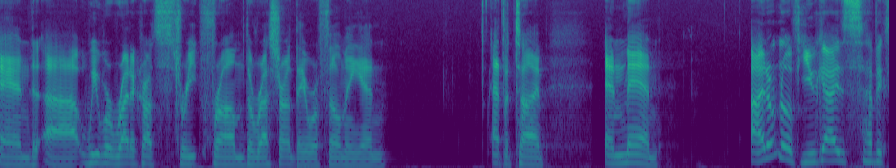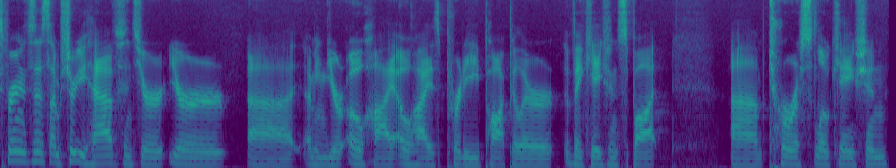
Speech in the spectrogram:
And uh, we were right across the street from the restaurant they were filming in at the time. And man, I don't know if you guys have experienced this. I'm sure you have since you're, you're, uh, I mean, you're Ojai. Ojai is pretty popular vacation spot um, tourist location.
